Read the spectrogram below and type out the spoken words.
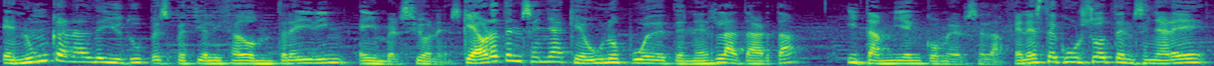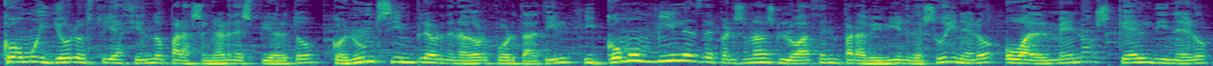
en un canal de YouTube especializado en trading e inversiones, que ahora te enseña que uno puede tener la tarta y también comérsela. En este curso te enseñaré cómo yo lo estoy haciendo para soñar despierto con un simple ordenador portátil y cómo miles de personas lo hacen para vivir de su dinero o al menos que el dinero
